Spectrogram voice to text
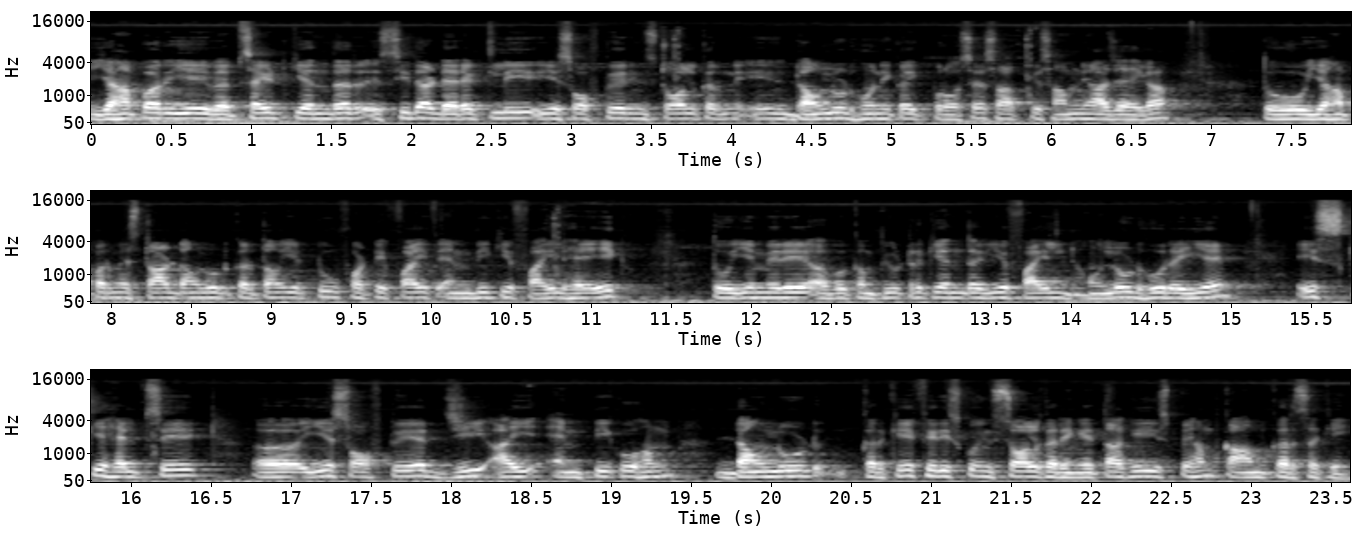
यहाँ पर ये वेबसाइट के अंदर सीधा डायरेक्टली ये सॉफ्टवेयर इंस्टॉल करने डाउनलोड होने का एक प्रोसेस आपके सामने आ जाएगा। तो यहाँ पर मैं स्टार्ट डाउनलोड करता हूँ। ये 245 फोर्टी की फ़ाइल है एक। तो ये मेरे अब कंप्यूटर के अंदर ये फ़ाइल डाउनलोड हो रही है। इसके हेल्प से ये software G I M P को हम डाउनलोड करके फिर इसको इंस्टॉल करेंगे ताकि इस पर हम काम कर सकें।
